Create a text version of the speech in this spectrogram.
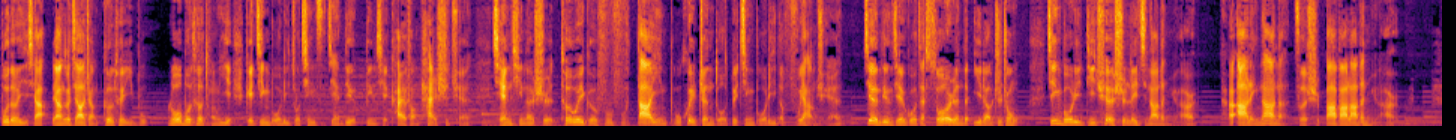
不得已下，两个家长各退一步。罗伯特同意给金伯利做亲子鉴定，并且开放探视权，前提呢是特威格夫妇答应不会争夺对金伯利的抚养权。鉴定结果在所有人的意料之中，金伯利的确是雷吉娜的女儿，而阿琳娜呢，则是芭芭拉的女儿。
